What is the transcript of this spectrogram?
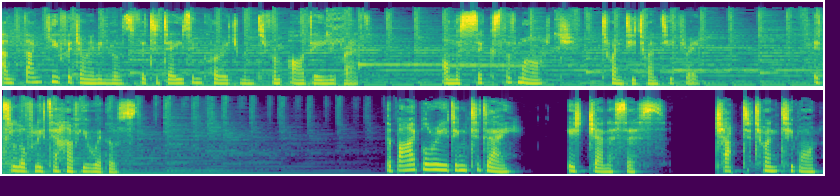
and thank you for joining us for today's encouragement from Our Daily Bread on the 6th of March, 2023. It's lovely to have you with us. The Bible reading today is Genesis chapter 21,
